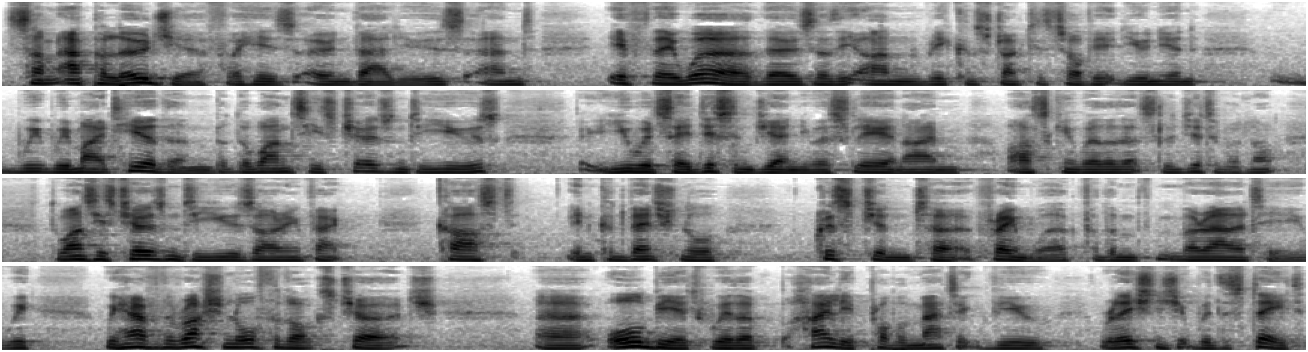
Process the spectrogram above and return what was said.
some apologia for his own values, and if they were those of the unreconstructed Soviet Union, we, we might hear them. But the ones he's chosen to use, you would say disingenuously, and I'm asking whether that's legitimate or not. The ones he's chosen to use are in fact cast in conventional Christian framework for the morality. We we have the Russian Orthodox Church, uh, albeit with a highly problematic view relationship with the state,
